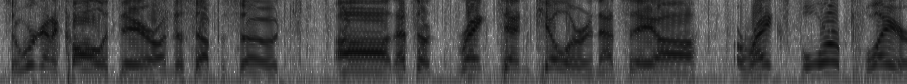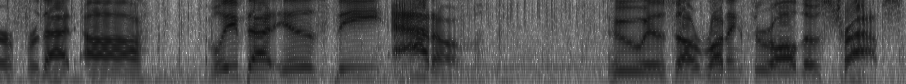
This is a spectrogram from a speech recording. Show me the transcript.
so we're going to call it there on this episode. Uh, that's a rank 10 killer, and that's a, uh, a rank 4 player for that. Uh, I believe that is the Adam, who is uh, running through all those traps.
